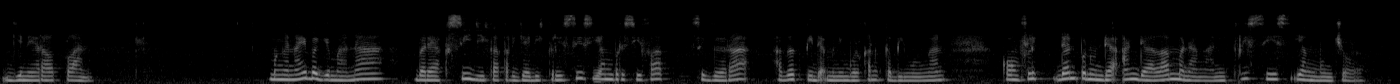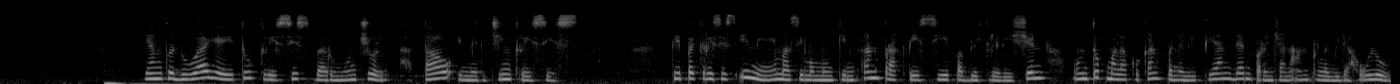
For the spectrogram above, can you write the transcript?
general plan. Mengenai bagaimana bereaksi jika terjadi krisis yang bersifat segera agar tidak menimbulkan kebingungan konflik, dan penundaan dalam menangani krisis yang muncul. Yang kedua yaitu krisis baru muncul atau emerging crisis. Tipe krisis ini masih memungkinkan praktisi public relation untuk melakukan penelitian dan perencanaan terlebih dahulu.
